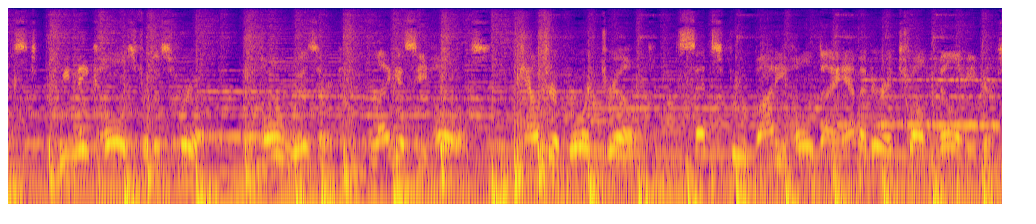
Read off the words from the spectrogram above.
Next, we make holes for the sprue. Hole wizard. Legacy holes. counterbored drilled. Set sprue body hole diameter at 12 millimeters.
